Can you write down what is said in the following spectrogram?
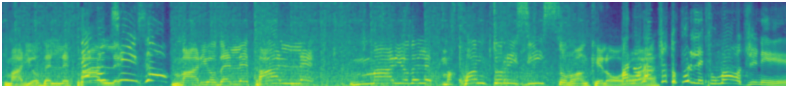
Mario delle palle. ucciso! Mario delle palle. Mario delle. Ma quanto resistono anche loro? Hanno eh? lanciato pure le fumogene!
